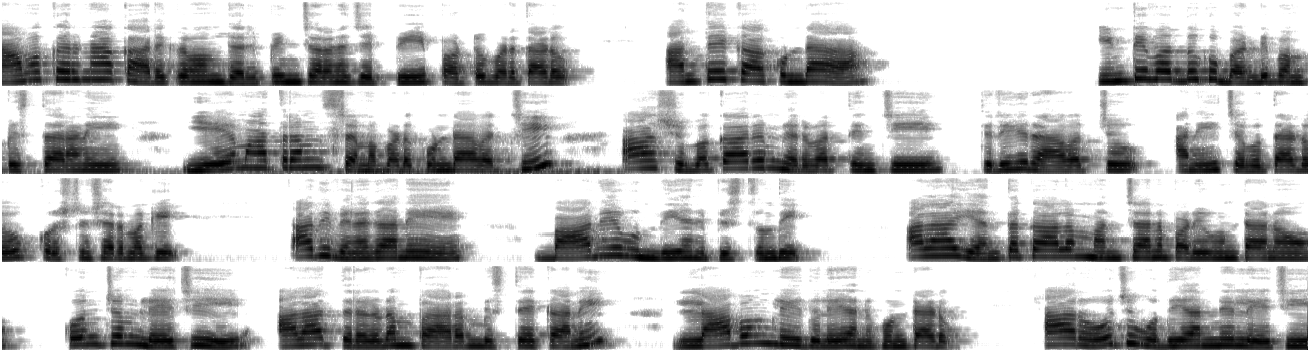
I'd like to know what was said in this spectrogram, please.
నామకరణ కార్యక్రమం జరిపించాలని చెప్పి పట్టుబడతాడు. అంతేకాకుండా ఇంటి వద్దకు బండి పంపిస్తారని ఏమాత్రం శ్రమ పడకుండా వచ్చి ఆ శుభకార్యం నిర్వర్తించి తిరిగి రావచ్చు అని చెబుతాడు కృష్ణశర్మకి. అది వినగానే బానే ఉంది అనిపిస్తుంది. అలా ఎంతకాలం మంచాన పడి ఉంటానో కొంచెం లేచి అలా తిరగడం ప్రారంభిస్తే కానీ లాభం లేదులే అనుకుంటాడు. ఆ రోజు ఉదయాన్నే లేచి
